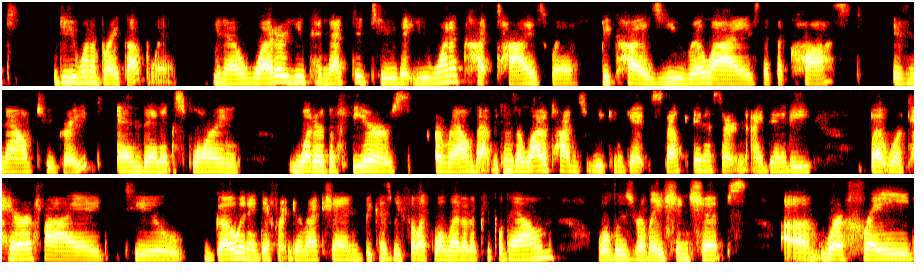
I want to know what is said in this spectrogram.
do you want to break up with? You know, what are you connected to that you want to cut ties with because you realize that the cost is now too great? And then exploring what are the fears around that? Because a lot of times we can get stuck in a certain identity, but we're terrified to go in a different direction because we feel like we'll let other people down, we'll lose relationships. Um, we're afraid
